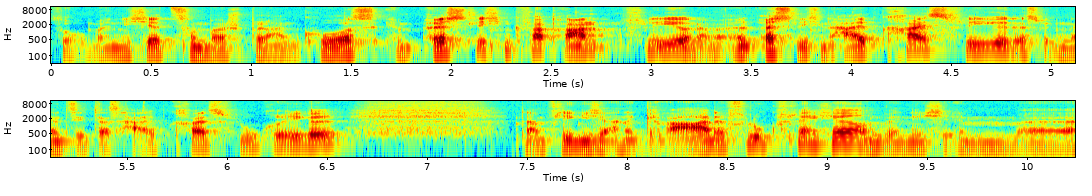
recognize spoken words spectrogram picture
So, wenn ich jetzt zum Beispiel einen Kurs im östlichen Quadranten fliege oder im östlichen Halbkreis fliege, deswegen nennt sich das Halbkreisflugregel, dann fliege ich eine gerade Flugfläche und wenn ich im äh,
